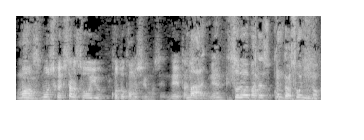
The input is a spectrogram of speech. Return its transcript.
まあ、うんもしかしたらそういうことかもしれませんね。確まあかにね。、それはまた今回はソニーの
